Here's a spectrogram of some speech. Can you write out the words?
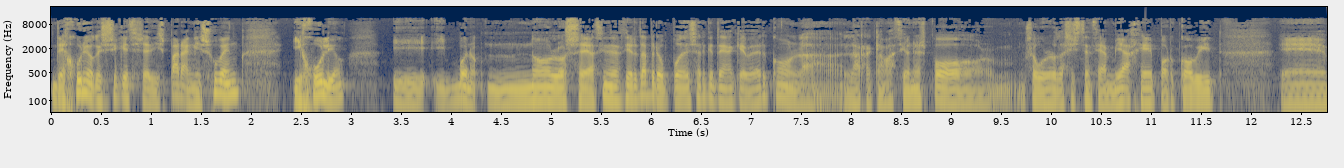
de junio, que sí que se disparan y suben, y julio, y, bueno, no lo sé a ciencia cierta, pero puede ser que tenga que ver con las reclamaciones por seguros de asistencia en viaje, por COVID, eh,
